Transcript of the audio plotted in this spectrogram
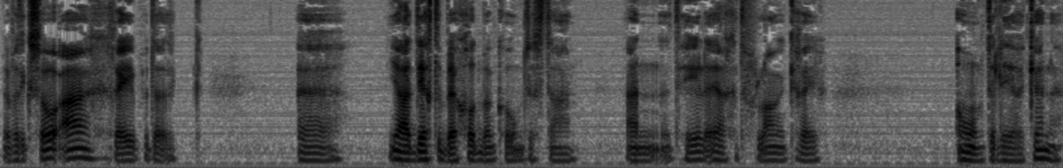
werd ik zo aangegrepen dat ik ja, dichter bij God ben komen te staan. En het heel erg het verlangen kreeg om hem te leren kennen.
